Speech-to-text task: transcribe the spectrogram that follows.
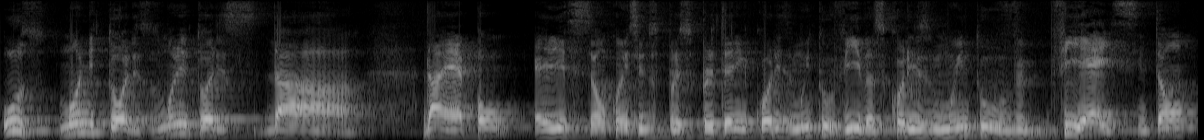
os monitores. Os monitores da da Apple, eles são conhecidos por, por terem cores muito vivas, cores muito fiéis. Então,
